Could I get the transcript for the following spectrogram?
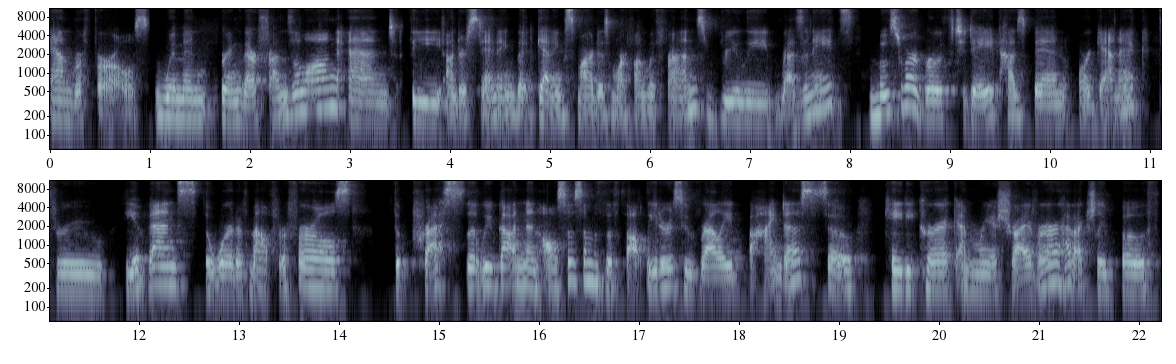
and referrals. Women bring their friends along, and the understanding that getting smart is more fun with friends really resonates. Most of our growth to date has been organic through the events, the word of mouth referrals the press that we've gotten and also some of the thought leaders who've rallied behind us. So, Katie Couric and Maria Shriver have actually both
